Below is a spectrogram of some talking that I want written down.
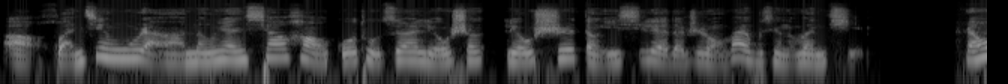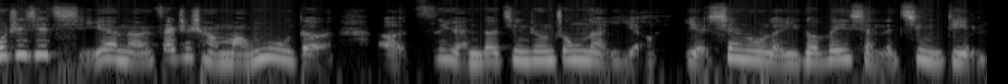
呃环境污染啊、能源消耗、国土资源流失流失等一系列的这种外部性的问题。然后这些企业呢，在这场盲目的呃资源的竞争中呢，也也陷入了一个危险的境地。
